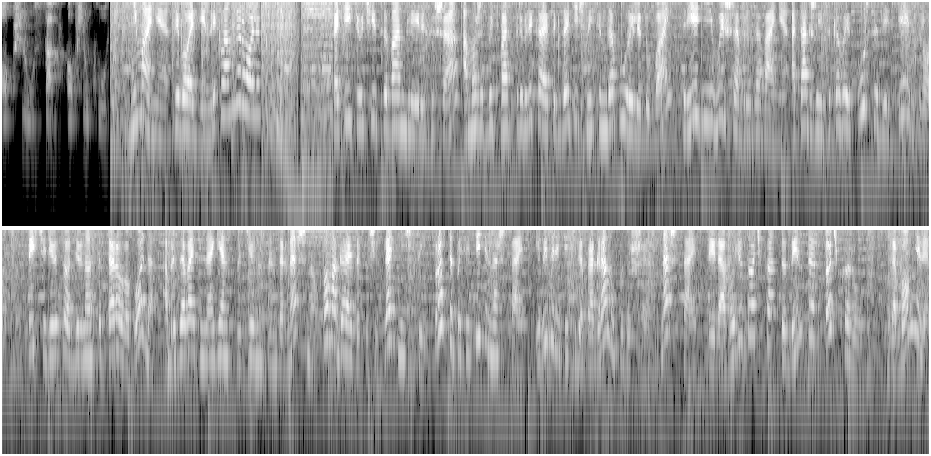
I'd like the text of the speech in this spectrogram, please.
optional sub optional courses. Внимание! Всего один рекламный ролик. Хотите учиться в Англии или США? А может быть вас привлекает экзотичный Сингапур или Дубай? Среднее и высшее образование, а также языковые курсы для детей и взрослых. С 1992 года образовательное агентство Students International помогает осуществлять мечты. Просто посетите наш сайт и выберите себе программу по душе. Наш сайт www.tudinter.ru Запомнили?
